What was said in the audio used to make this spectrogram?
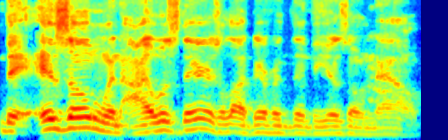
the Izzone when I was there is a lot different than the Izzone now.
